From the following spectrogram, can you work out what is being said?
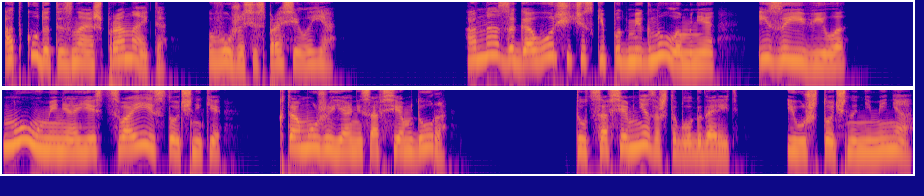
«Откуда ты знаешь про Найта?» — в ужасе спросила я. Она заговорщически подмигнула мне и заявила. «Ну, у меня есть свои источники. К тому же я не совсем дура. Тут совсем не за что благодарить. И уж точно не меня.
